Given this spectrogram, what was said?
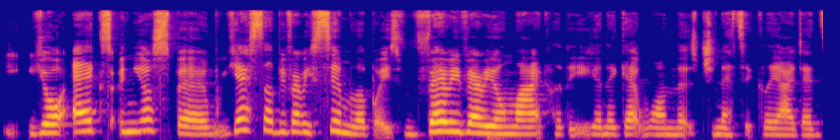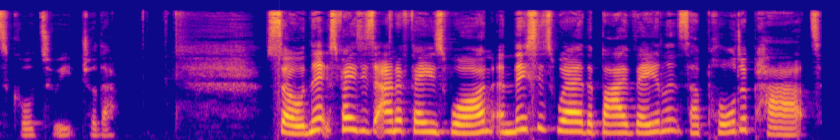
your eggs and your sperm, yes, they'll be very similar, but it's very, very unlikely that you're going to get one that's genetically identical to each other. So the next phase is anaphase one, and this is where the bivalents are pulled apart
